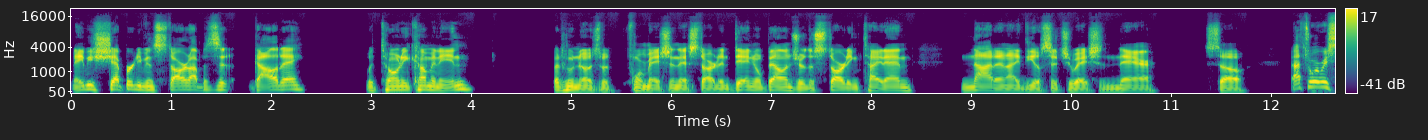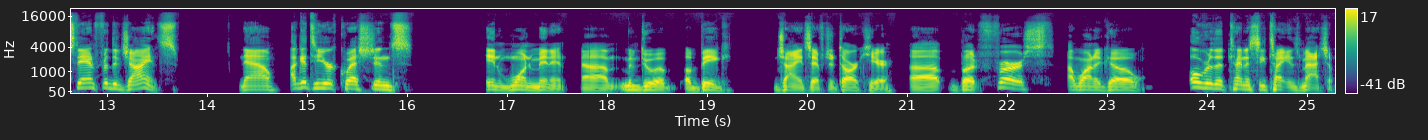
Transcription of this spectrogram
maybe Shepard even start opposite Golladay with Toney coming in, but who knows what formation they start in. Daniel Bellinger, the starting tight end, not an ideal situation there. So that's where we stand for the Giants. Now, I'll get to your questions in one minute. Um, I'm going to do a, a big Giants after dark here. Uh, but first, I want to go over the Tennessee Titans matchup.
